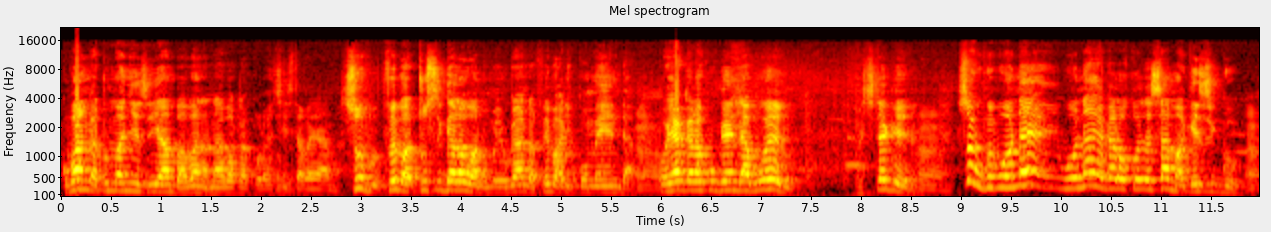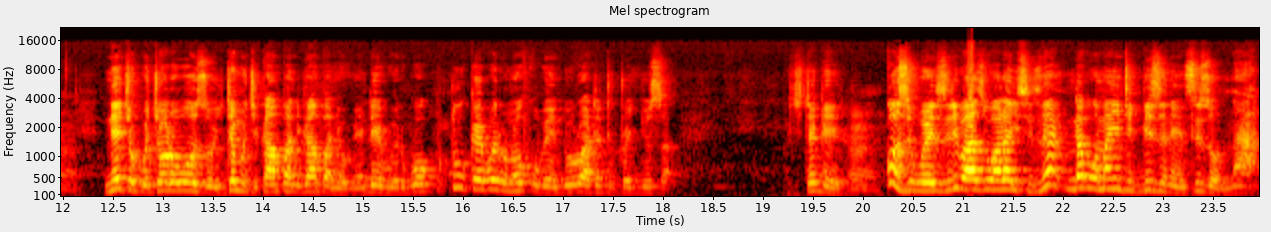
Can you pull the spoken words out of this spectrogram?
kubanga tumanyi eziyamba abaana n'abatakola ki? So ffe tusigala wano mu uganda ffe bali komenda oyagala kugenda bweru? Okitegeera so gwe bw'ona- bw'onaayagala okozesa amagezi go. N'ekyo gwe kyolowooza oyite mu kikampani kampani ogende ebweru bw'okutuuka ebweru n'okuba enduulu ate tetwejjusa. Okitegeera kozi weeziri baaziwa license nga bw'omanyi nti bizinensi zonna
